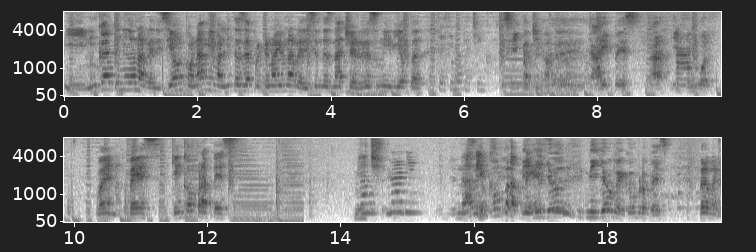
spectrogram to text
Y nunca he tenido una reedición. Konami, maldita sea, porque no hay una reedición de Snatcher. Eres un idiota. Está haciendo pachinko. Sí, ah, eh, ah, y PES. Ah, y Ah. fútbol. Bueno, PES. ¿Quién compra PES? Mitch. No, nadie. Nadie Sí. compra Ni, PES. ni yo, ni yo, güey, compro PES. Pero bueno.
